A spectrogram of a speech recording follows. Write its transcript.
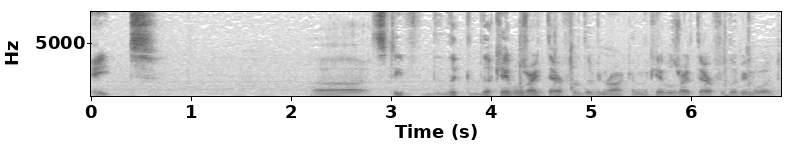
eight. Uh, Steve, the the cable's right there for living rock, and the cable's right there for living wood.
